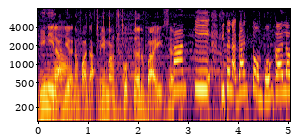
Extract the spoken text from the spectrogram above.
Inilah Wow. dia. Nampak tak? Memang cukup terbaik. cantik. Kita nak gantung pun kalau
